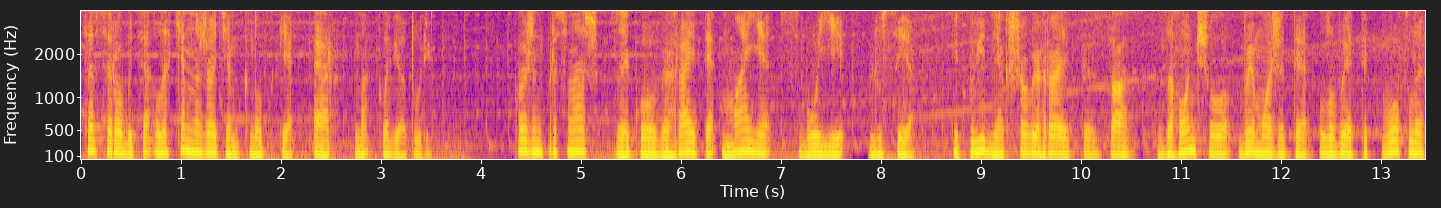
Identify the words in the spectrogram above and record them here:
Це все робиться легким нажаттям кнопки R на клавіатурі. Кожен персонаж, за якого ви граєте, має свої плюси. Відповідно, якщо ви граєте за загончого, ви можете ловити квофли.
